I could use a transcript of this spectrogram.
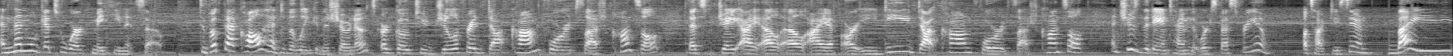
and then we'll get to work making it so. To book that call, head to the link in the show notes or go to jillifred.com forward slash consult. That's J I L L I F R E D dot com forward slash consult and choose the day and time that works best for you. I'll talk to you soon. Bye!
